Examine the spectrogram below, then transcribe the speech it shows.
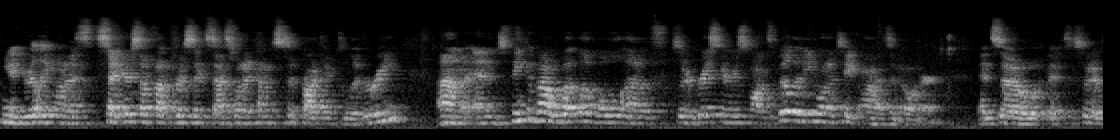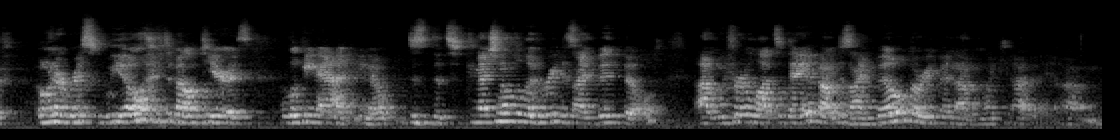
you know, you really want to set yourself up for success when it comes to project delivery. Um, and think about what level of sort of risk and responsibility you want to take on as an owner. And so it's a sort of owner risk wheel I've developed here is looking at, you know, the conventional delivery, design, bid, build. Um, we've heard a lot today about design build or even um, like uh, um,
